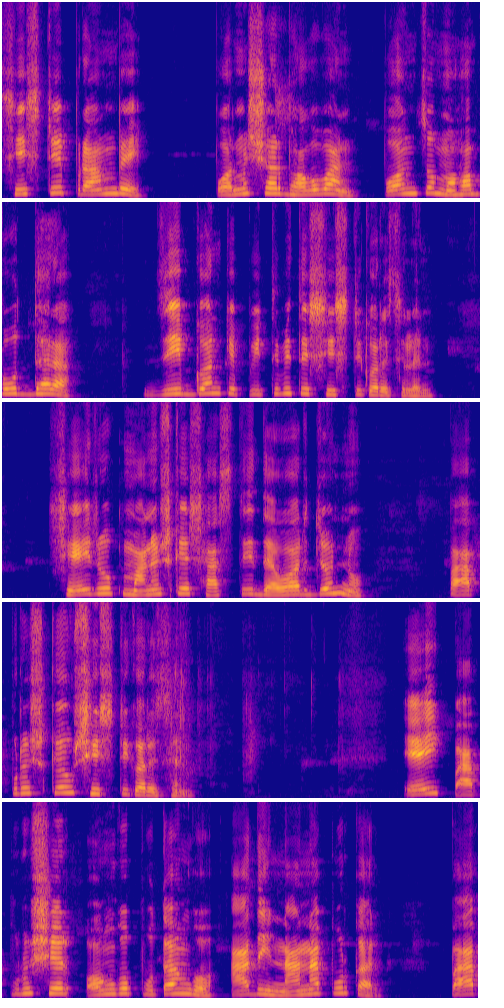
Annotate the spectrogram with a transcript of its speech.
সৃষ্টি প্রারম্ভে পরমেশ্বর ভগবান পঞ্চ মহাভূত দ্বারা জীবগণকে পৃথিবীতে সৃষ্টি করেছিলেন। সেই রূপ মানুষকে শাস্তি দেওয়ার জন্য পাপ পুরুষকেও সৃষ্টি করেছেন। এই পাপ পুরুষের অঙ্গ প্রত্যঙ্গ আদি নানা প্রকার পাপ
